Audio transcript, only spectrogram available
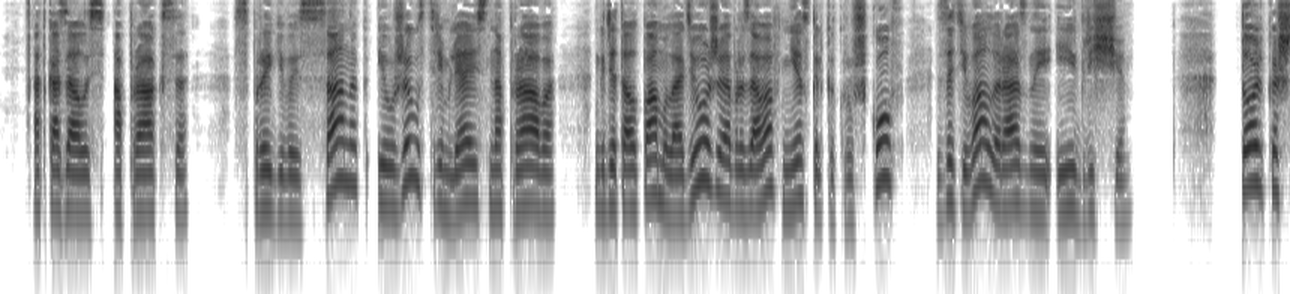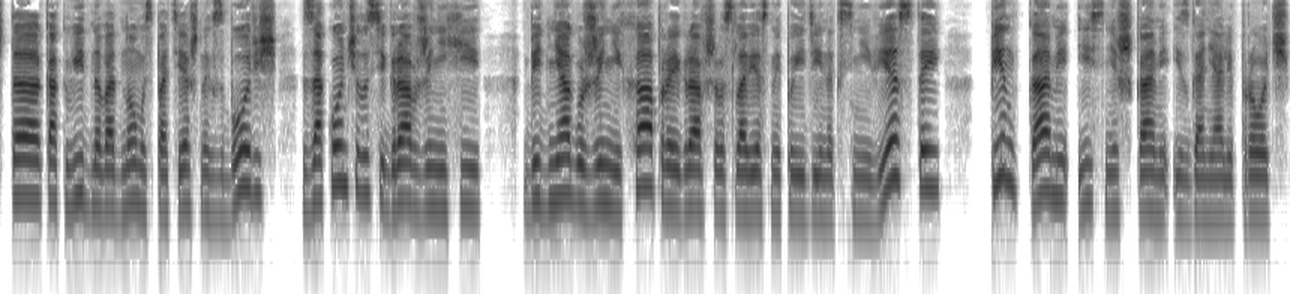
— отказалась Апракса, спрыгивая с санок и уже устремляясь направо, где толпа молодежи, образовав несколько кружков, затевала разные игрища. Только что, как видно в одном из потешных сборищ, закончилась игра в женихи, беднягу жениха, проигравшего словесный поединок с невестой, пинками и снежками изгоняли прочь.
